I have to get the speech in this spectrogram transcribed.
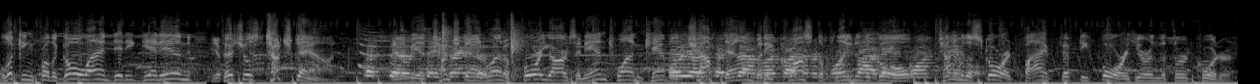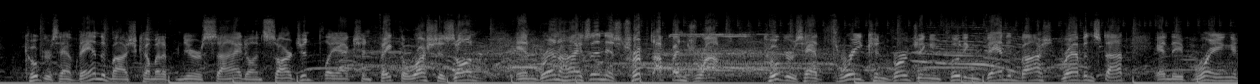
looking for the goal line. Did he get in. Yep. Officials touchdown. It'll be a touchdown run of four yards, and Antoin Campbell chopped down, but he crossed the plane of the goal. Time of the score at 5.54 here in the third quarter. Cougars have Vandenbosch coming up near side on Sargent. Play action fake. The rush is on, and Brenheisen is tripped up and dropped. Cougars had three converging, including Vandenbosch, Gravenstadt, and they bring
